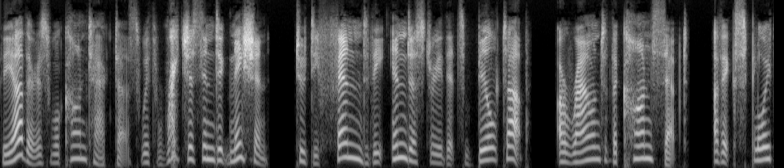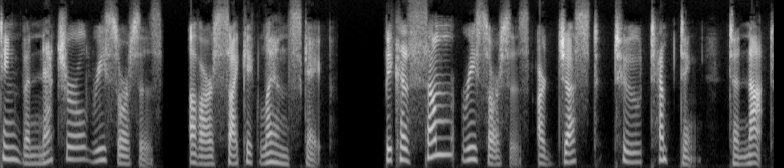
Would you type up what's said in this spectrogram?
The others will contact us with righteous indignation to defend the industry that's built up around the concept of exploiting the natural resources of our psychic landscape. Because some resources are just too tempting to not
